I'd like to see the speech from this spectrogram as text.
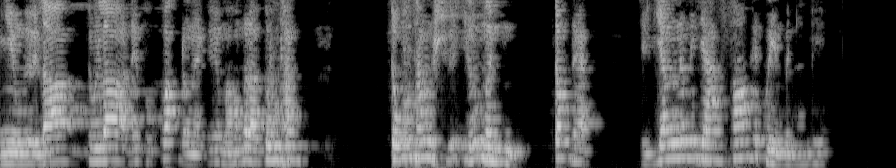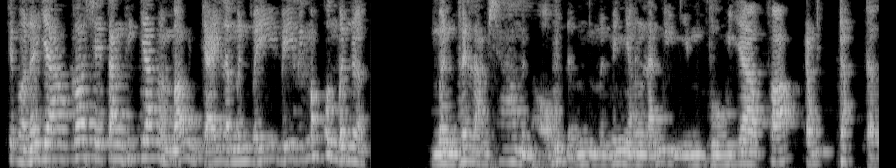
nhiều người lo, tôi lo để phục quốc đồ này kia mà không có lo tu thân. Tu thân sửa chữa mình tốt đẹp, thì dân nó mới giao phó cái quyền mình làm việc. Chứ còn nó giao có xe tăng thiết giáp mà bảo mình chạy là mình bị bị bị mất quân bình rồi. Mình phải làm sao mình ổn định, mình mới nhận lãnh cái nhiệm vụ giao phó trong trật tự.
